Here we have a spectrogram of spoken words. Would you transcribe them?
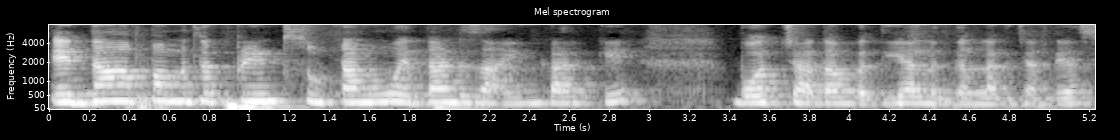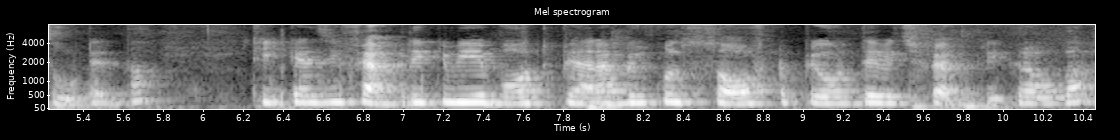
ਇਦਾਂ ਆਪਾਂ ਮਤਲਬ ਪ੍ਰਿੰਟ ਸੂਟਾਂ ਨੂੰ ਇਦਾਂ ਡਿਜ਼ਾਈਨ ਕਰਕੇ ਬਹੁਤ ਜ਼ਿਆਦਾ ਵਧੀਆ ਲੱਗਣ ਲੱਗ ਜਾਂਦੇ ਆ ਸੂਟ ਇਦਾਂ ਠੀਕ ਹੈ ਜੀ ਫੈਬਰਿਕ ਵੀ ਇਹ ਬਹੁਤ ਪਿਆਰਾ, ਬਿਲਕੁਲ ਸੌਫਟ ਪਿਓਰ ਦੇ ਵਿੱਚ ਫੈਬਰਿਕ ਰਹੂਗਾ।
